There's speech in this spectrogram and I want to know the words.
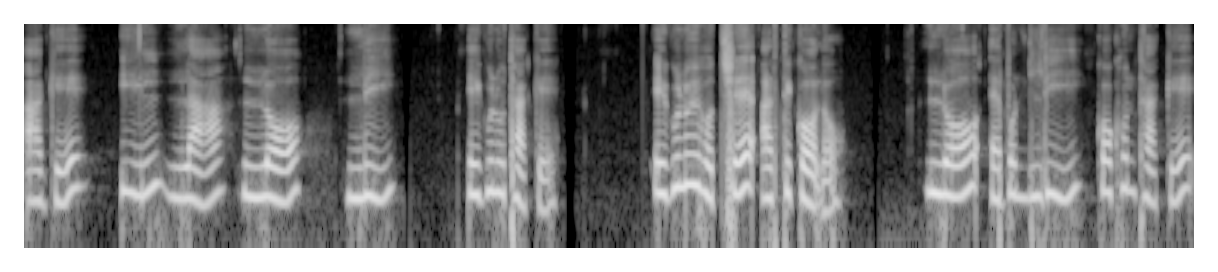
আগে ইল, লা, ল, লি এগুলো থাকে। এগুলোই হচ্ছে আর্টিকল ল এবং লি কখন থাকে,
